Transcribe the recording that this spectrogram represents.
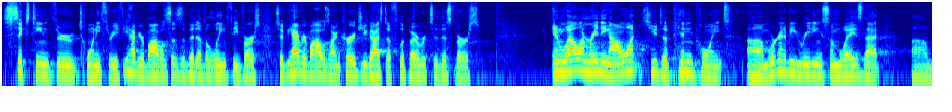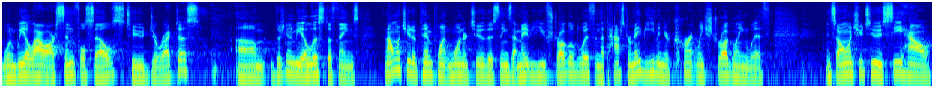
16 through 23. If you have your Bibles, this is a bit of a lengthy verse. So if you have your Bibles, I encourage you guys to flip over to this verse. And while I'm reading, I want you to pinpoint, um, we're going to be reading some ways that um, when we allow our sinful selves to direct us, um, there's going to be a list of things. And I want you to pinpoint one or two of those things that maybe you've struggled with in the past, or maybe even you're currently struggling with. And so I want you to see how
